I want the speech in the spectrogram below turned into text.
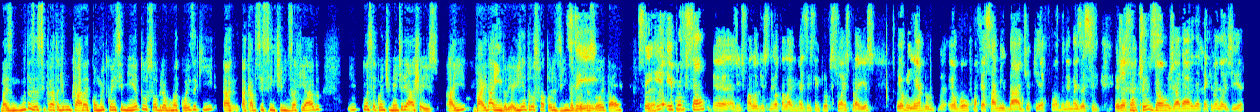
Mas muitas vezes se trata de um cara com muito conhecimento sobre alguma coisa que a, acaba se sentindo desafiado e, consequentemente, ele acha isso. Aí vai da índole, aí entra os fatores índole Sim. da pessoa e tal. Sim, né? e, e, profissão, é, a gente falou disso em outra live, mas existem profissões para isso. Eu me lembro, eu vou confessar a minha idade aqui, é foda, né? Mas assim, eu já sou um tiozão já da área da tecnologia.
